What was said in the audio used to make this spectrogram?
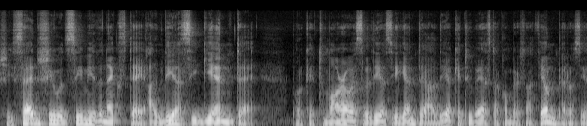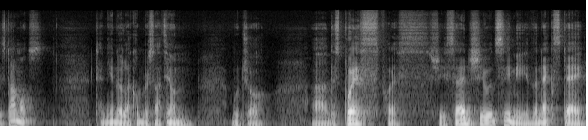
She said she would see me the next day, al día siguiente, porque tomorrow es el día siguiente al día que tuve esta conversación, pero si estamos teniendo la conversación mucho uh, después, pues she said she would see me the next day.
